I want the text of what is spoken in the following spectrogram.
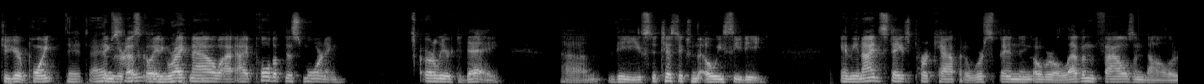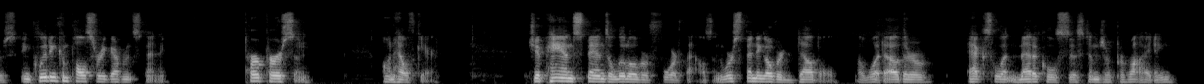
To your point, it things are escalating. Right now, I, I, pulled up this morning, earlier today, um, the statistics from the OECD. In the United States per capita, we're spending over $11,000, including compulsory government spending, per person on healthcare. Japan spends a little over 4,000. We're spending over double of what other excellent medical systems are providing.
